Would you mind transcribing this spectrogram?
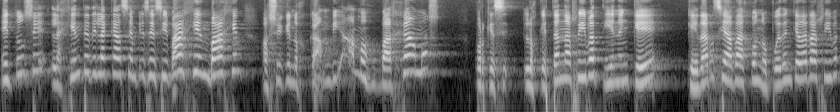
Entonces la gente de la casa empieza a decir, bajen, bajen, así que nos cambiamos, bajamos porque los que están arriba tienen que quedarse abajo, no pueden quedar arriba,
